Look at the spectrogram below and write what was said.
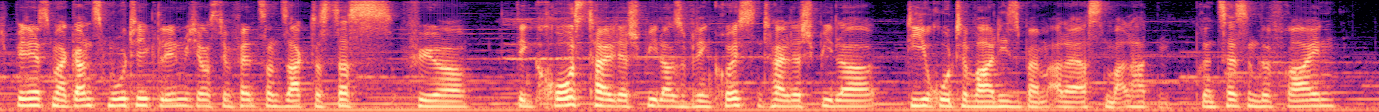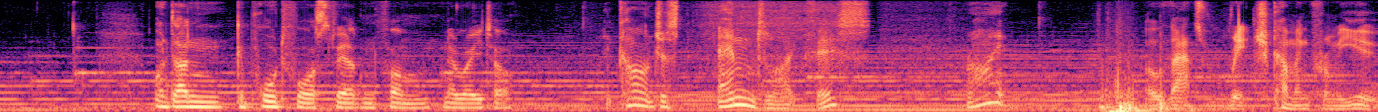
Ich bin jetzt mal ganz mutig, lehne mich aus dem Fenster und sage, dass das für den Großteil der Spieler, also für den größten Teil der Spieler, die Route war, die sie beim allerersten Mal hatten. Prinzessin befreien und dann gebrutwurst werden vom Narrator. It can't just end like this, right? Oh, that's rich coming from you.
